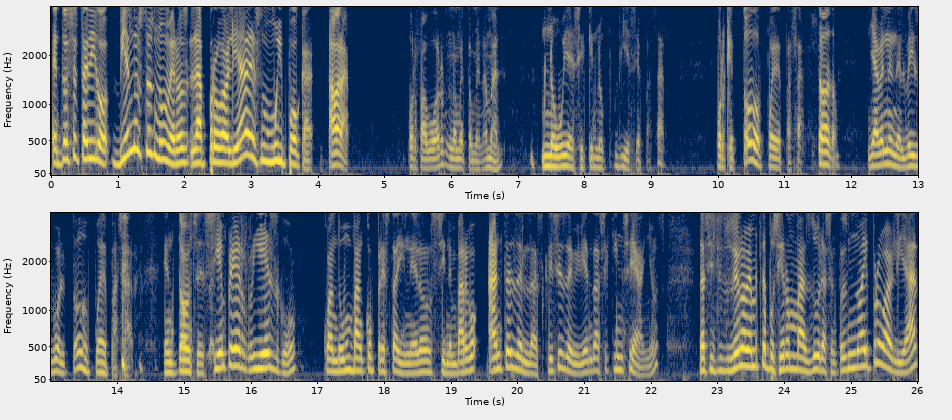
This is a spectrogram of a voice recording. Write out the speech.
Entonces te digo, viendo estos números, la probabilidad es muy poca. Ahora, por favor, no me tomen a mal. No voy a decir que no pudiese pasar, porque todo puede pasar. Todo. Ya ven en el béisbol, todo puede pasar. Entonces, siempre hay riesgo cuando un banco presta dinero. Sin embargo, antes de las crisis de vivienda hace 15 años, las instituciones obviamente se pusieron más duras. Entonces, no hay probabilidad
